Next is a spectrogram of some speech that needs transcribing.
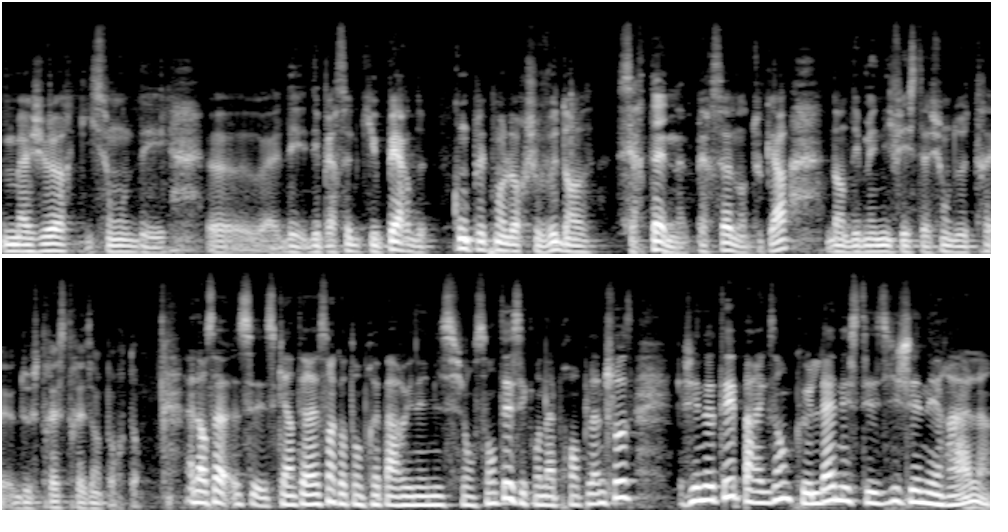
majeures qui sont des, des, des personnes qui perdent complètement leurs cheveux dans certaines personnes en tout cas, dans des manifestations de, stress très importants. Alors, ce qui est intéressant quand on prépare une émission santé, c'est qu'on apprend plein de choses. J'ai noté par exemple que l'anesthésie générale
